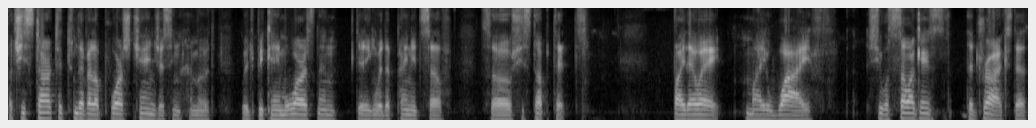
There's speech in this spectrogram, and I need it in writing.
But she started to develop worse changes in her mood, which became worse than dealing with the pain itself, so she stopped it. By the way, my wife, she was so against the drugs that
